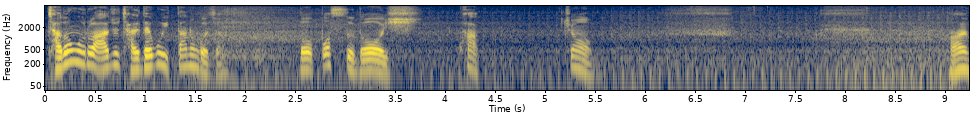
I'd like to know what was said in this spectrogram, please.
자동으로 아주 잘 되고 있다는 거죠. 너 버스 너확좀 아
